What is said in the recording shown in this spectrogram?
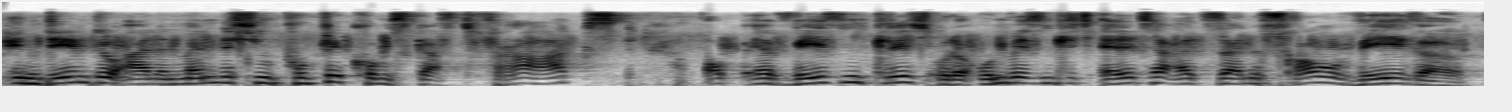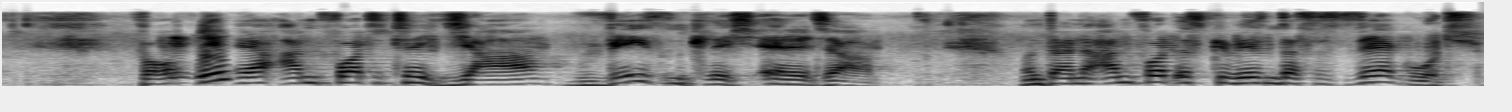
in dem du einen männlichen Publikumsgast fragst, ob er wesentlich oder unwesentlich älter als seine Frau wäre. Worauf mhm. er antwortete, ja, wesentlich älter. Und deine Antwort ist gewesen, das ist sehr gut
